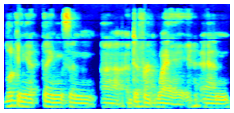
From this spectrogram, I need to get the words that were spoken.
looking at things in uh, a different way. And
